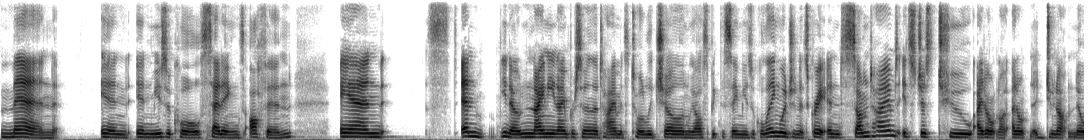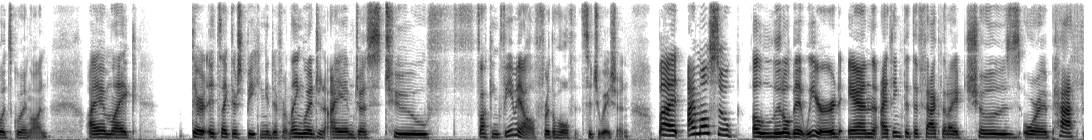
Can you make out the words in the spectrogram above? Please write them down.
men in in musical settings often, and and you know 99% of the time it's totally chill and we all speak the same musical language and it's great. And sometimes it's just too i don't know i don't I do not know what's going on. I am like they're it's like they're speaking a different language and i am just too fucking female for the whole situation but i'm also a little bit weird and i think that the fact that i chose or a path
